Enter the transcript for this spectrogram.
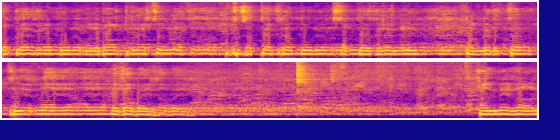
സത്യാഗ്രഹം പോലെ മലബാർ ഉപ്പ് സത്യാഗ്രഹം പോലെയുള്ള സത്യാഗ്രഹങ്ങളിൽ പങ്കെടുത്ത ധീരനായ നേതാവായിരുന്നു അങ്ങനെയുള്ള ആൾ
